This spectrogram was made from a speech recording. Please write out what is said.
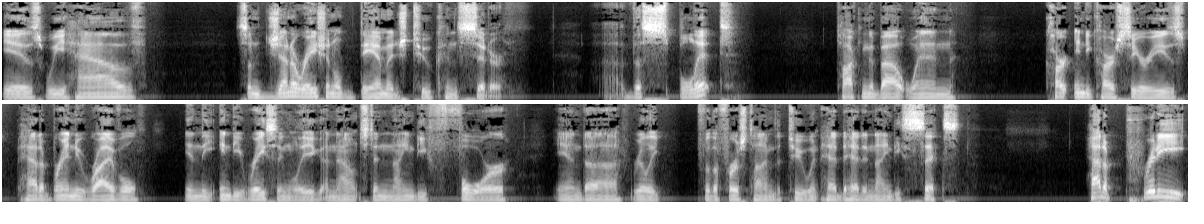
is we have some generational damage to consider. Uh, the split, talking about when CART IndyCar Series had a brand new rival in the Indy Racing League announced in 94 and uh, really for the first time the two went head to head in 96 had a pretty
